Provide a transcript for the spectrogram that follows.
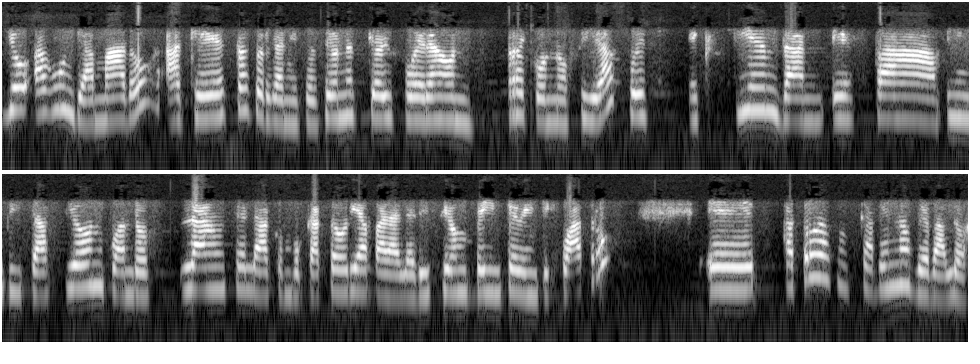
Yo hago un llamado a que estas organizaciones que hoy fueron reconocidas, pues extiendan esta invitación cuando lance la convocatoria para la edición 2024 eh, a todas sus cadenas de valor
